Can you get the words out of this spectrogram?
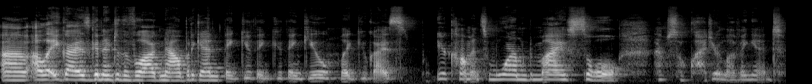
um, I'll let you guys get into the vlog now. But again, thank you, thank you, thank you. Like you guys, your comments warmed my soul. I'm so glad you're loving it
